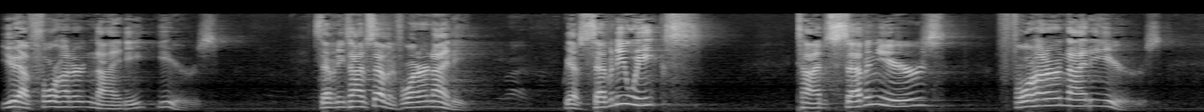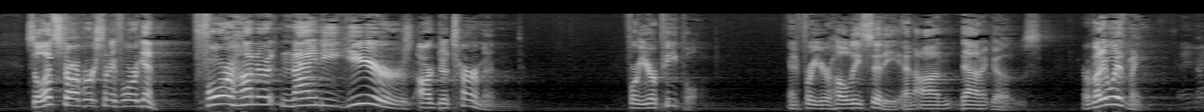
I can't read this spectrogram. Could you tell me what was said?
you have 490 years. 70 times 7, 490. We have 70 weeks times 7 years, 490 years. So let's start verse 24 again. 490 years are determined for your people and for your holy city, and on down it goes. Everybody with me? Amen.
